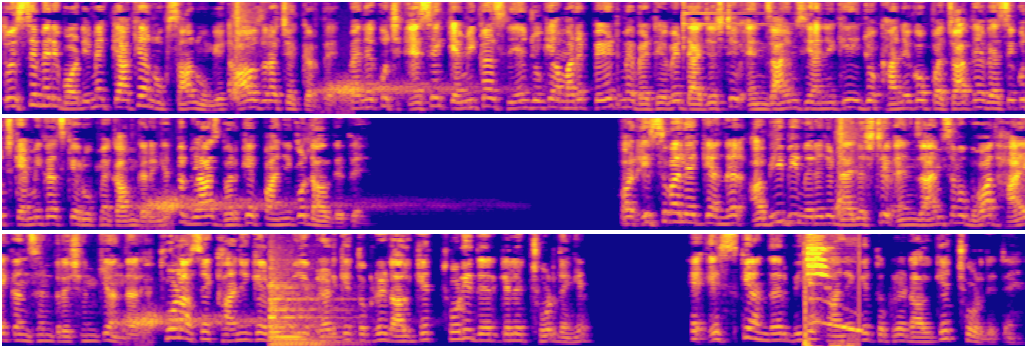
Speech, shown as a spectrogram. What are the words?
तो इससे मेरी बॉडी में क्या क्या नुकसान होंगे? आओ जरा चेक करते हैं। मैंने कुछ ऐसे केमिकल्स लिए जो कि हमारे पेट में बैठे हुए डाइजेस्टिव एंजाइम्स यानी कि जो खाने को पचाते हैं, वैसे कुछ केमिकल्स के रूप में काम करेंगे। तो ग्लास भर के पानी को डाल देते हैं। और इस वाले के अंदर अभी भी मेरे जो डाइजेस्टिव एंजाइम्स है, वो बहुत हाई कंसेंट्रेशन के अंदर है। थोड़ा से खाने के रूप में ब्रेड के टुकड़े डाल के थोड़ी देर के लिए छोड़ देंगे। इसके अंदर भी ये खाने के टुकड़े डाल के छोड़ देते हैं।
